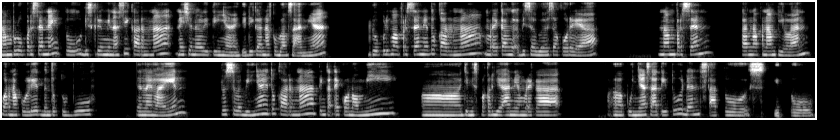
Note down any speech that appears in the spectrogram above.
60 persennya itu diskriminasi karena nationality-nya. Jadi karena kebangsaannya. 25 persen itu karena mereka nggak bisa bahasa Korea. 6 persen karena penampilan, warna kulit, bentuk tubuh, dan lain-lain. Terus selebihnya itu karena tingkat ekonomi, eh, jenis pekerjaan yang mereka uh, punya saat itu dan status gitu.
